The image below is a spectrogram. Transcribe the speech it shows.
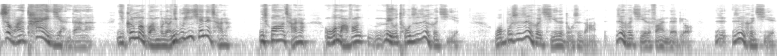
这玩意儿太简单了，你哥们儿管不了。你不信，现在查查，你从网上查查。我马方没有投资任何企业，我不是任何企业的董事长，任何企业的法人代表，任任何企业。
